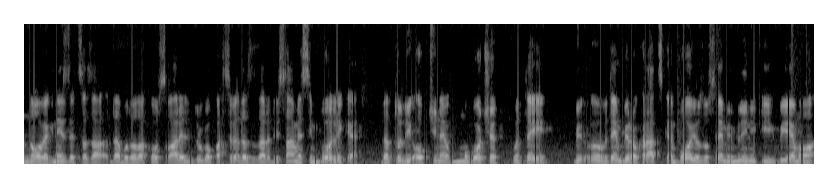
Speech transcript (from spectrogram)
nove gnezdece, za, da bodo lahko ustvarjali, drugo pa seveda zaradi same simbolike, da tudi občine mogoče v tej v tem birokratskem boju z vsemi mlini, ki jih bijemo,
